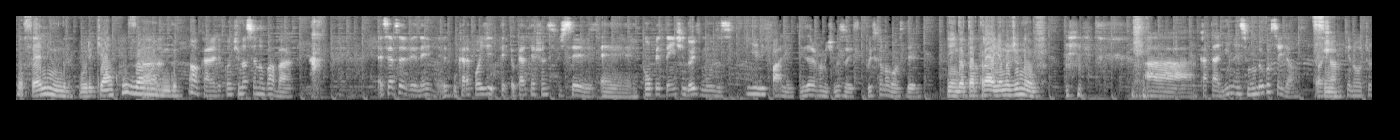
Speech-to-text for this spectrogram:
você é linda. O Uri que é um cuzão Ah. ainda. Não, cara, ele continua sendo babaca. Essa é pra você ver, né? O cara pode ter, o cara tem a chance de ser é, competente em dois mundos. E ele falha miseravelmente nos dois. Por isso que eu não gosto dele. E ainda tá traindo de novo. A Catarina, nesse mundo eu gostei dela. Eu Sim. achava que no outro.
